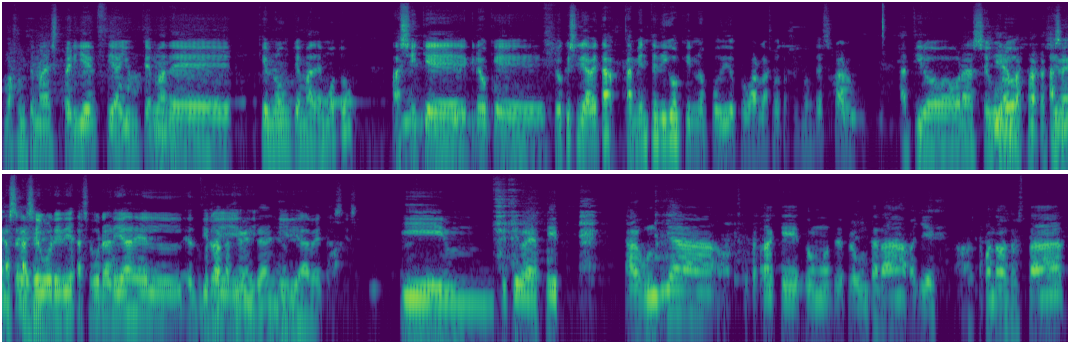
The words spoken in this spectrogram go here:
más un tema de experiencia y un tema de que no un tema de moto. Así que creo que creo que sería beta. También te digo que no he podido probar las otras. Entonces, claro, a tiro ahora seguro, aseguraría, el, el tiro y, iría beta. ¿Y qué te iba a decir? Algún día, es verdad que todo el mundo te preguntará, oye, ¿hasta cuándo vas a estar?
